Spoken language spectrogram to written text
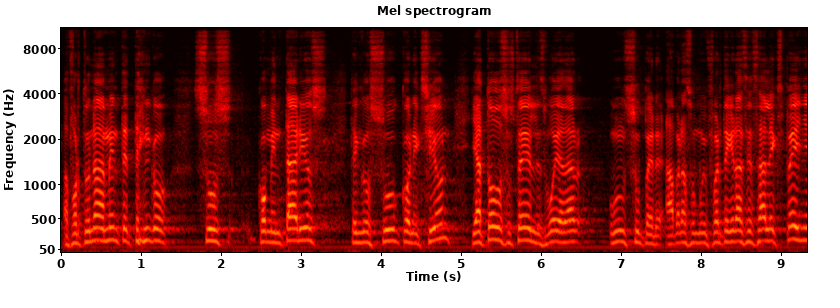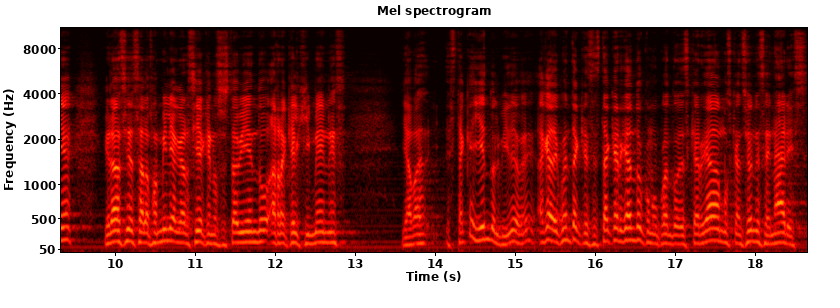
Afortunadamente tengo sus comentarios, tengo su conexión, y a todos ustedes les voy a dar un súper abrazo muy fuerte. Gracias a Alex Peña, gracias a la familia García que nos está viendo, a Raquel Jiménez. Ya va, está cayendo el video, ¿eh? Haga de cuenta que se está cargando como cuando descargábamos canciones en Ares,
